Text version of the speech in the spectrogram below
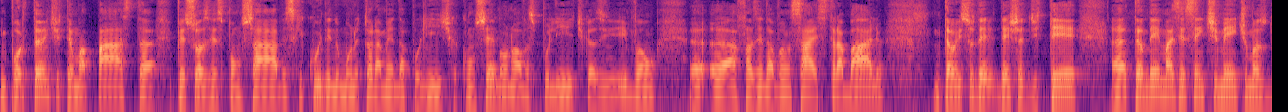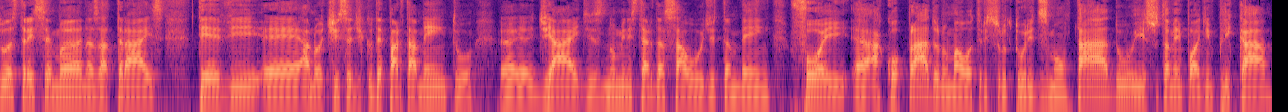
importante ter uma pasta, pessoas responsáveis que cuidem do monitoramento da política, concebam novas políticas e, e vão uh, uh, fazendo avançar esse trabalho. Então isso de, deixa de ter. Uh, também mais recentemente, umas duas, três semanas atrás, teve eh, a notícia de que o departamento de AIDS no Ministério da Saúde também foi acoplado numa outra estrutura e desmontado. Isso também pode implicar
